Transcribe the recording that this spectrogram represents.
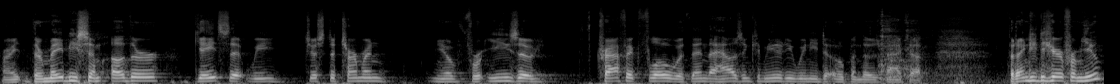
Right? There may be some other gates that we just determined, you know, for ease of traffic flow within the housing community, we need to open those back up. But I need to hear from you.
